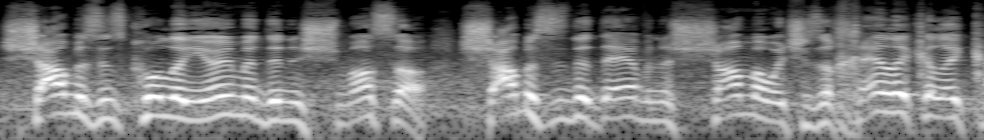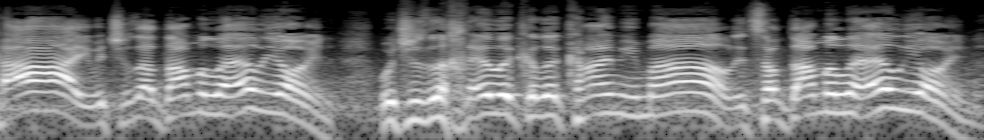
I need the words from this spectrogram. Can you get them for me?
Shabbos is called a Yom de Nishmasa. Shabbos is the day of Neshama, which is a Chelik Elekai, which is Adam Elyon, which is a Chelik Elekai Mimal. It's Adam Elyon.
